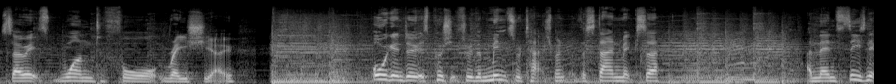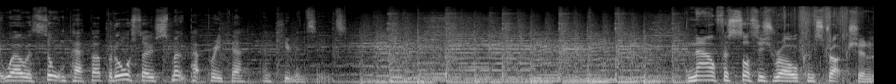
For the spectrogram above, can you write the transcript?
So it's one to four ratio. All we're going to do is push it through the mincer attachment of the stand mixer and then season it well with salt and pepper, but also smoked paprika and cumin seeds. And now for sausage roll construction.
